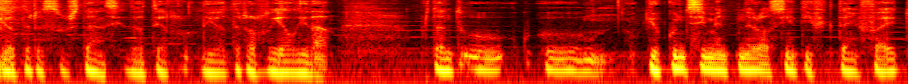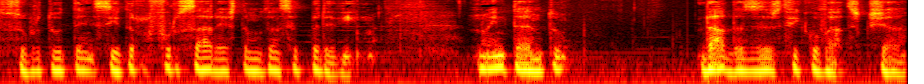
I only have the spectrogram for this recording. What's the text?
de outra substância, de outra, de outra realidade. Portanto, o, o, o, que o conhecimento neurocientífico tem feito, sobretudo, tem sido reforçar esta mudança de paradigma. No entanto, dadas as dificuldades que já,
